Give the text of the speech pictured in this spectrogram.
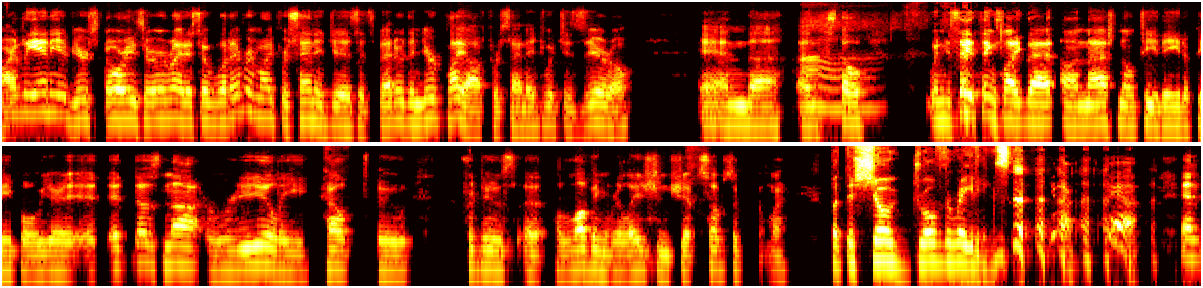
hardly any of your stories are right. I said, whatever my percentage is, it's better than your playoff percentage, which is zero. And uh, and so when you say things like that on national TV to people, it, it does not really help to produce a, a, loving relationship subsequently. But the show drove the ratings. yeah, yeah. And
